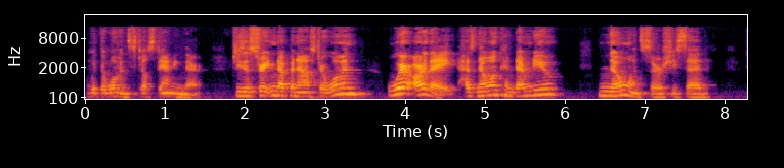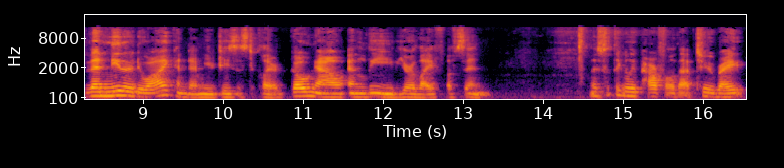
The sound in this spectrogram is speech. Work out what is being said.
with the woman still standing there. Jesus straightened up and asked her, Woman, where are they? Has no one condemned you? No one, sir, she said. Then neither do I condemn you, Jesus declared. Go now and leave your life of sin. There's something really powerful of that too, right?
